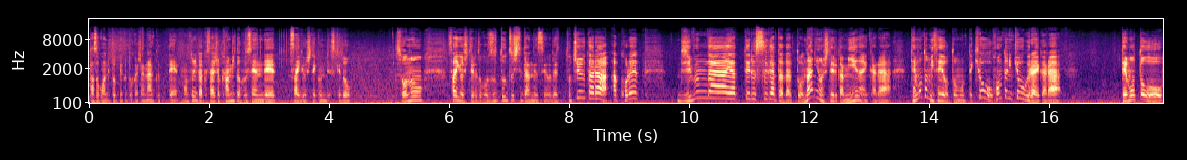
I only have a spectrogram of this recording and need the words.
パソコンで取っていくとかじゃなくってもうとにかく最初紙と付箋で作業していくんですけどその作業してるとこずっと映してたんですよ。で、途中から、あ、これ、自分がやってる姿だと何をしてるか見えないから、手元見せようと思って、今日、本当に今日ぐらいから、手元を、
